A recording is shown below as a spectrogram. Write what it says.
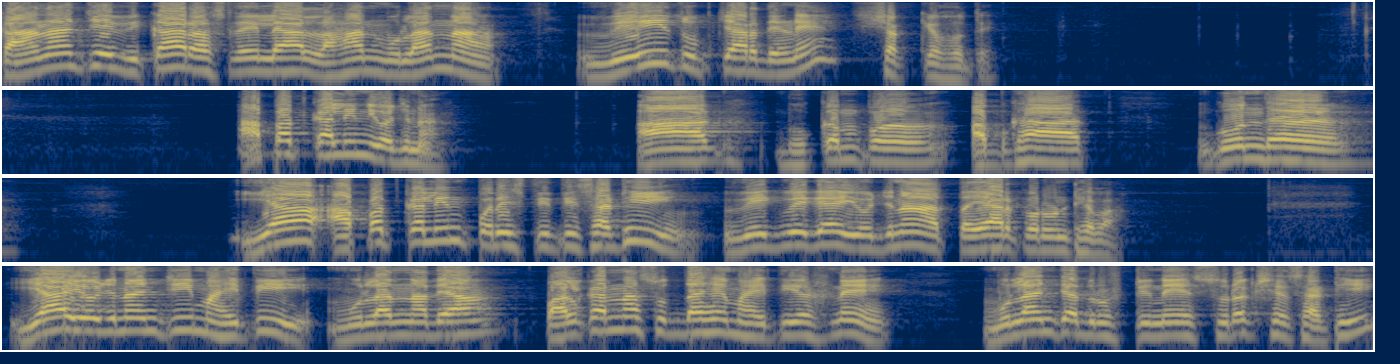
कानाचे विकार असलेल्या लहान मुलांना वेळीच उपचार देणे शक्य होते. आपत्कालीन योजना. आग भूकंप अपघात गोंधळ. या आपत्कालीन परिस्थितीसाठी वेगवेगळ्या योजना तयार करून ठेवा. या योजनांची माहिती मुलांना द्या. पालकांना सुद्धा हे माहिती असणे मुलांच्या दृष्टीने सुरक्षेसाठी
